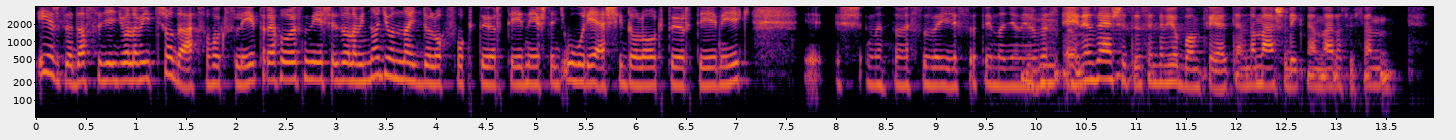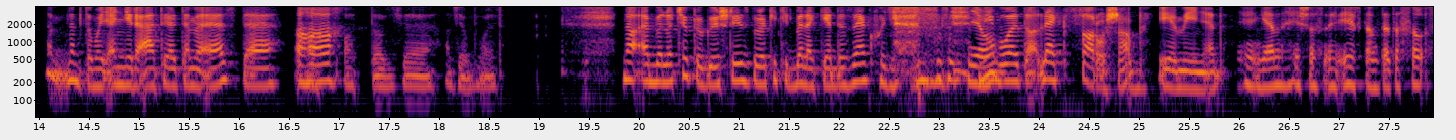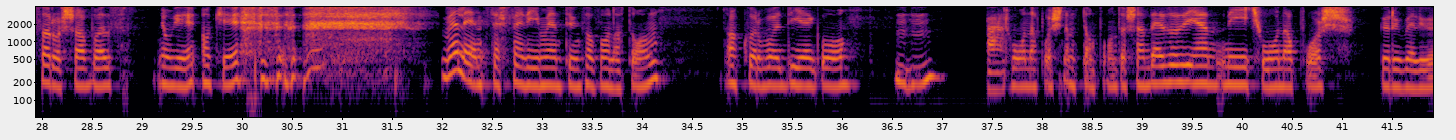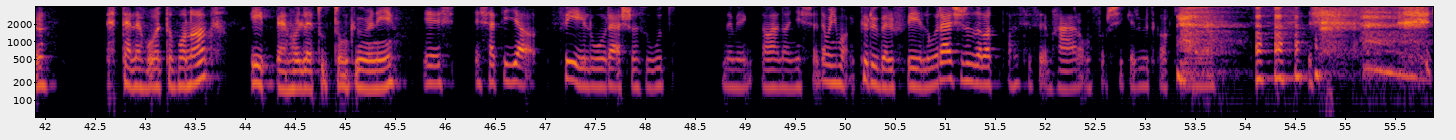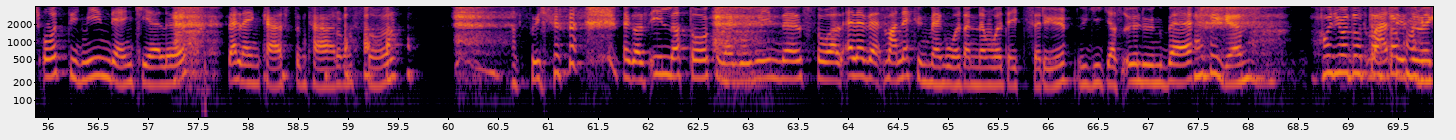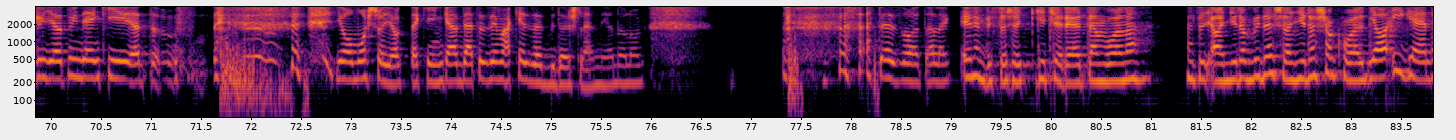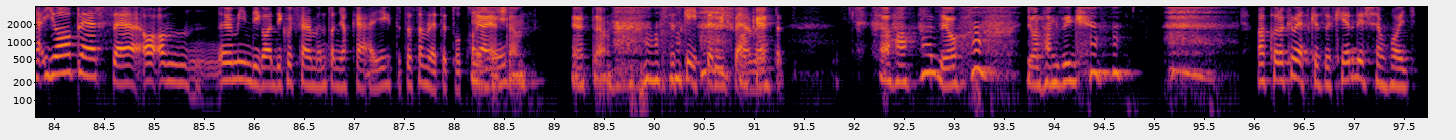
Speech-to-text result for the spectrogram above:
érzed azt, hogy egy valami csodát fogsz létrehozni, és ez valami nagyon nagy dolog fog történni, és egy óriási dolog történik, és nem tudom, ezt az egészet én nagyon mhm. élveztem. Én az elsőtől szerintem jobban féltem, de a másodiknál már azt hiszem, nem, nem tudom, hogy ennyire átéltem-e ezt, de Aha. ott, ott az, az jobb volt. Na, ebből a csöpögős részből kicsit belekérdezek, hogy mi volt a legszarosabb élményed? Igen, és azt értem, tehát a szarosabb az, oké, okay, oké. Okay. Velence felé mentünk a vonaton, Akkor volt Diego uh-huh. pár hónapos, nem tudom pontosan, de ez az ilyen négy hónapos körülbelül. Tele volt a vonat, éppen, hogy le tudtunk ülni, és, és hát így a fél órás az út, de még talán annyi se, de mondjuk körülbelül fél órás, és az alatt azt hiszem háromszor sikerült kakilni. és, és ott így mindenki előtt pelenkáztunk háromszor. Azt úgy, meg az illatok, meg úgy minden, szóval eleve már nekünk megoldani nem volt egyszerű, úgy így az ölünkbe. Hát igen. Hogy oldottátok Másrészt meg? meg ugye ott mindenki hát, jól mosolyogtak inkább, de hát azért már kezdett büdös lenni a dolog. hát ez volt a leg... Én nem biztos, hogy kicseréltem volna. Hát, hogy annyira büdös, annyira sok volt? Ja, igen, ja, persze. A, a, ő mindig addig, hogy felment a nyakáig, tehát azt nem lehetett ott hagyni. Ja, értem. Értem. És ez kétszer úgy felment. Okay. Aha, ez jó. Jól hangzik. Akkor a következő kérdésem, hogy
